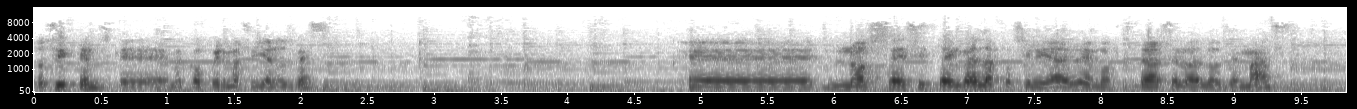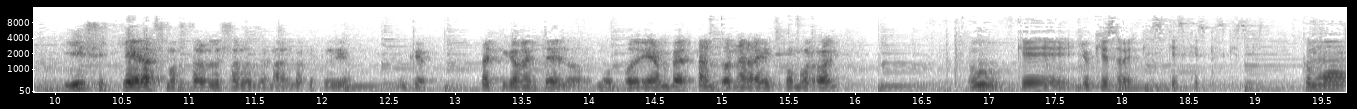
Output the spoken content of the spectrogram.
dos ítems que me confirma si ya los ves. Eh, no sé si tengas la posibilidad de mostrárselo a los demás y si quieras mostrarles a los demás lo que te dio. Aunque prácticamente lo, lo podrían ver tanto Naraí como Roy. Uh, que yo quiero saber qué es, qué es, qué es, qué es, qué es. ¿Cómo?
